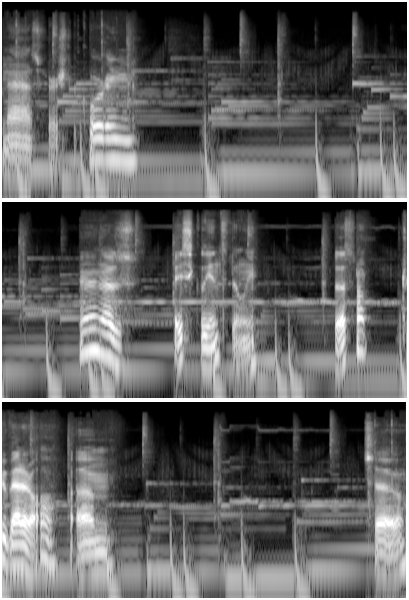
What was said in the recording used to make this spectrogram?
NAS first recording. And that was basically instantly. So that's not too bad at all. Um. So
